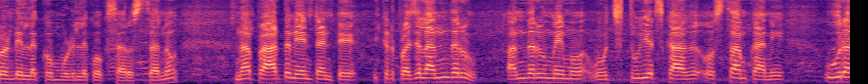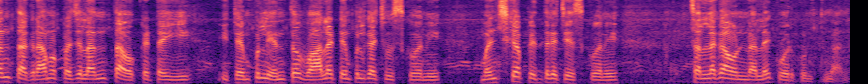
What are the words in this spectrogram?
రెండేళ్ళకో మూడేళ్ళకో ఒకసారి వస్తాను. నా ప్రార్థన ఏంటంటే ఇక్కడ ప్రజలందరూ అందరూ మేము వచ్చి టూ ఇయర్స్ కా వస్తాం కానీ ఊరంతా గ్రామ ప్రజలంతా ఒక్కటయ్యి ఈ టెంపుల్ని ఎంతో వాళ్ళ టెంపుల్గా చూసుకొని మంచిగా పెద్దగా చేసుకొని చల్లగా ఉండాలని కోరుకుంటున్నాను.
